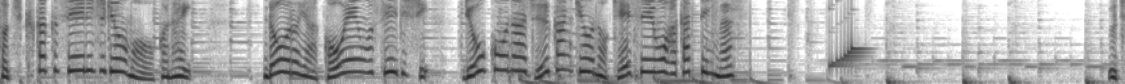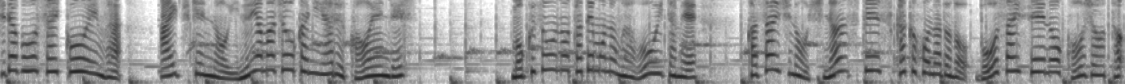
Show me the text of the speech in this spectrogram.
土地区画整理事業も行い道路や公園を整備し良好な住環境の形成を図っています。内田防災公園は愛知県の犬山城下にある公園です。木造の建物が多いため火災時の避難スペース確保などの防災性の向上と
